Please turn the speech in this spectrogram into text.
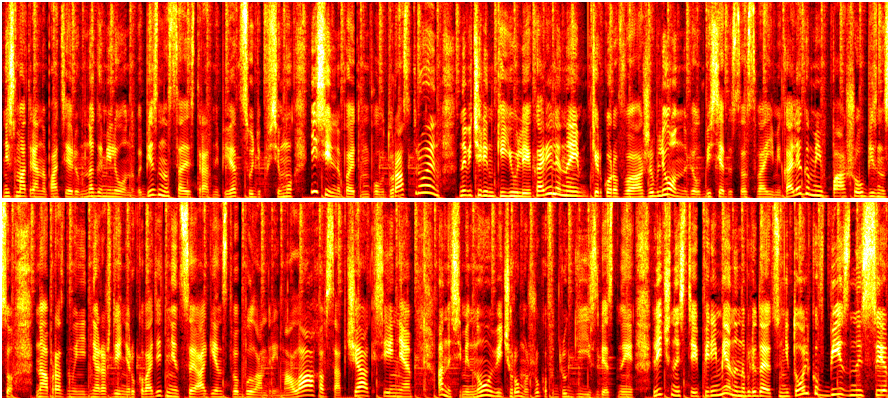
Несмотря на потерю многомиллионного бизнеса, эстрадный певец, судя по всему, не сильно по этому поводу расстроен. На вечеринке Юлии Карелиной Киркоров оживленно вел беседы со своими коллегами по шоу-бизнесу. На праздновании дня рождения руководительницы агентства был Андрей Малахов, Собчак, Ксения, Анна Семенова, Рабинович, Рома Жуков и другие известные личности. Перемены наблюдаются не только в бизнесе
